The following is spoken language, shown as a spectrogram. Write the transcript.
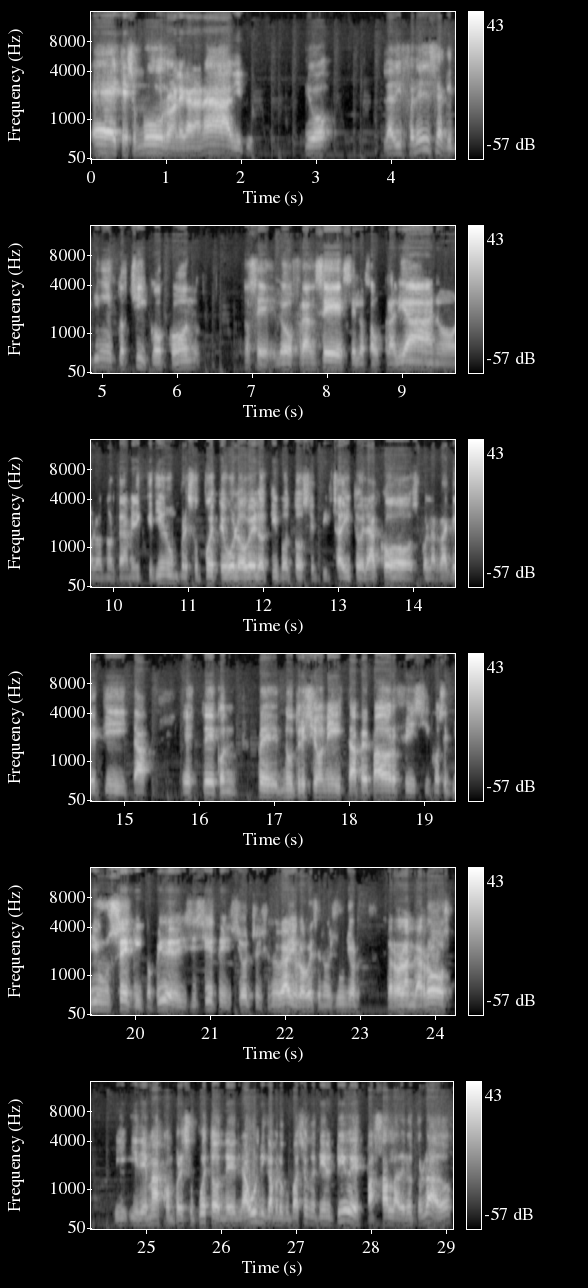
este es un burro, no le gana a nadie. Digo, la diferencia que tienen estos chicos con, no sé, los franceses, los australianos, los norteamericanos, que tienen un presupuesto y vos lo ves, los tipos todos empilchaditos de la cos, con la raquetita, este, con nutricionista, preparador físico, se tiene un séquito, pibe de 17, 18, 19 años, lo ves en los juniors de Roland Garros y, y demás, con presupuesto donde la única preocupación que tiene el pibe es pasarla del otro lado,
